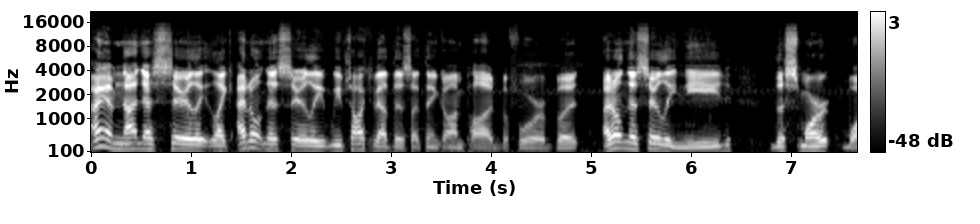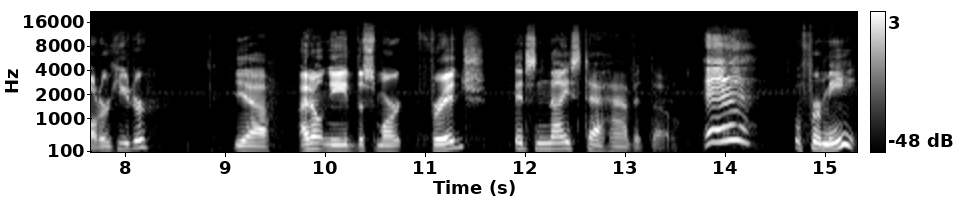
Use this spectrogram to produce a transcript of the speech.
I am not necessarily like I don't necessarily. We've talked about this, I think, on Pod before, but I don't necessarily need the smart water heater. yeah, I don't need the smart fridge. it's nice to have it though. Eh. For me,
